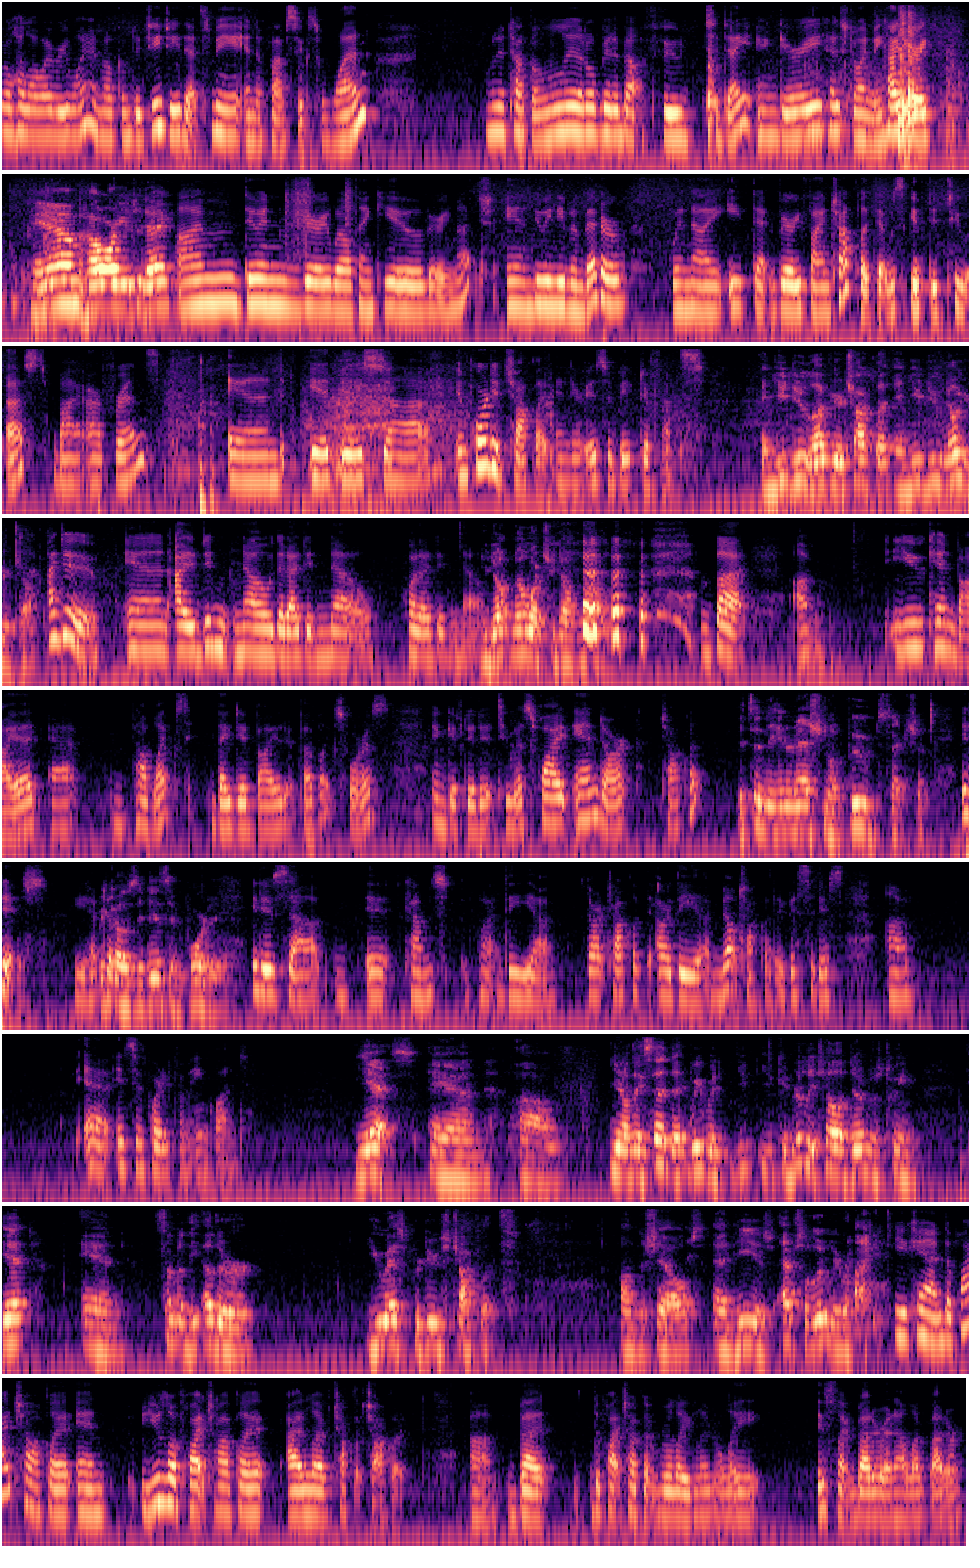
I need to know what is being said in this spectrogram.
Well, hello everyone, and welcome to Gigi. That's me in the 561. I'm going to talk a little bit about food today, and Gary has joined me. Hi, Gary. Pam, how are you today? I'm doing very well, thank you very much, and doing even better when I eat that very fine chocolate that was gifted to us by our friends. And it is uh, imported chocolate, and there is a big difference. And you do love your chocolate, and you do know your chocolate. I do, and I didn't know that I didn't know what I didn't know. You don't know what you don't know. but um, you can buy it at Publix. They did buy it at Publix for us and gifted it to us, white and dark chocolate. it's in the international food section It is. You have to. because it is imported. It is. Uh, it comes what the uh, dark chocolate or the uh, milk chocolate. I guess it is. Uh, uh, it's imported from England. Yes, and um, you know they said that we would. You, you can really tell the difference between it and some of the other U.S. produced chocolates on the shelves, and he is absolutely right. You can the white chocolate, and you love white chocolate. I love chocolate chocolate, um, but the white chocolate really, literally, is like butter, and I love butter.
